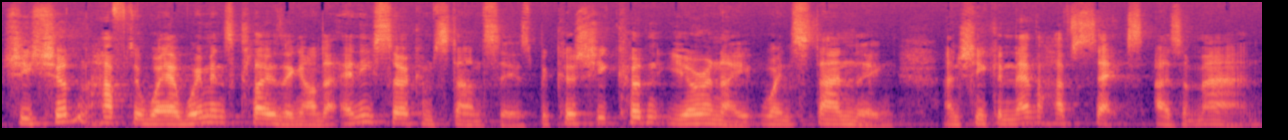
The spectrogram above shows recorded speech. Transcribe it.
she shouldn't have to wear women's clothing under any circumstances because she couldn't urinate when standing and she can never have sex as a man.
